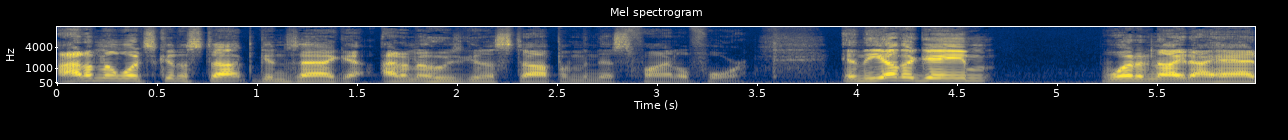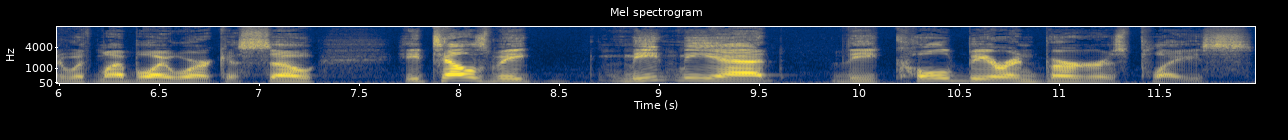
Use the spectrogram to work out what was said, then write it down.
I don't know what's going to stop Gonzaga. I don't know who's going to stop them in this Final Four. In the other game, what a night I had with my boy Workus. So he tells me, meet me at the Cold Beer and Burgers place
